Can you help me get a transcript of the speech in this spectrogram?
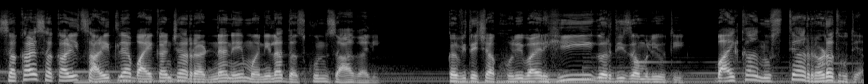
सकाळ सकाळी चाळीतल्या बायकांच्या रडण्याने मनीला दचकून जाग आली. कवितेच्या खोलीबाहेर ही गर्दी जमली होती. बायका नुसत्या रडत होत्या.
